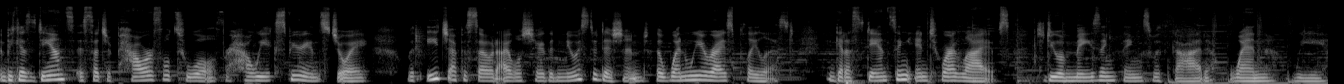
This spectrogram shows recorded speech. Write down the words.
And because dance is such a powerful tool for how we experience joy, with each episode, I will share the newest addition to the When We Arise playlist and get us dancing into our lives to do amazing things with God when we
